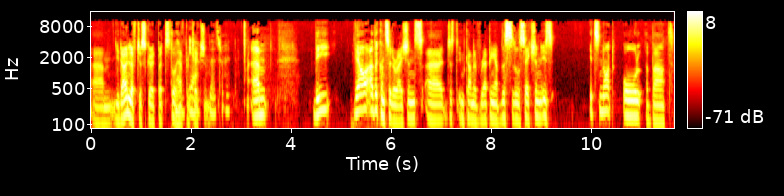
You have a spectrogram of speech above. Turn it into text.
um, you don't lift your skirt, but still have Yeah. protection. That's right. Um, the there are other considerations. Uh, just in kind of wrapping up this little section is it's not all about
